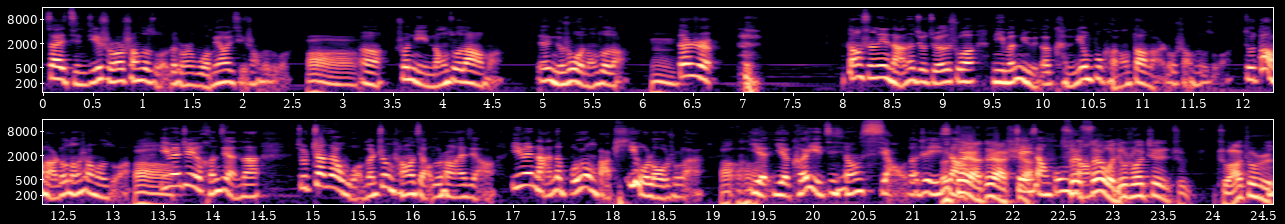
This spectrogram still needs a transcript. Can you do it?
在紧急时候上厕所的时候，我们要一起上厕所。啊，嗯，说你能做到吗？那女的说我能做到，嗯但是当时那男的就觉得说，你们女的肯定不可能到哪儿都上厕所，就到哪儿都能上厕所，啊，因为这个很简单，就站在我们正常的角度上来讲，因为男的不用把屁股露出来，啊啊也也可以进行小的这一项，呃对啊，对啊，是啊这一项功能所以所以我就说这主主要就是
